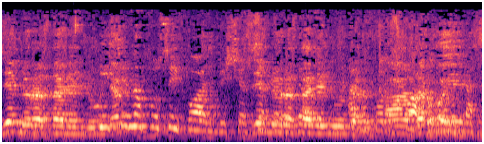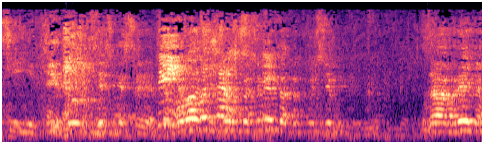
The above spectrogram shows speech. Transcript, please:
Землю раздали людям. Якщо на посий пастбища, все Землю передали. раздали людям, ви а порозпахували дороги та сієте. сельский совет. На балансе сельского совета, допустим, за время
